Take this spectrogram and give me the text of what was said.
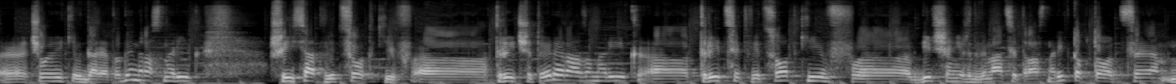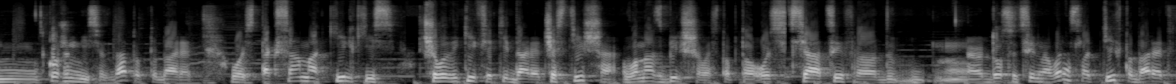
е, чоловіків дарять один раз на рік. 60% е, 3-4 рази на рік, е, 30% е, більше ніж 12 разів на рік. Тобто це кожен місяць, да? тобто дарять. Ось так само кількість. Чоловіків, які дарять частіше, вона збільшилась. Тобто, ось ця цифра досить сильно виросла. Ті, хто дарять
